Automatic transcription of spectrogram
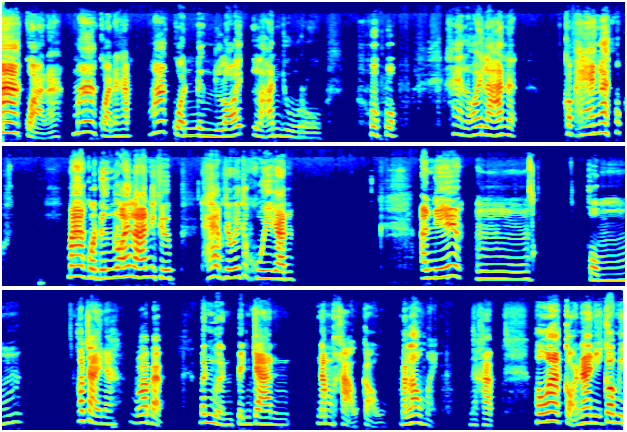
มากกว่านะ มากกว่านะครับ มากกว่า 100 ล้านยูโรแค่ร้อยล้านน่ะ ก็แพงแล้ว มากกว่า100ล้านนี่คือ แทบจะไม่ต้องคุยกัน อันนี้ อืม ผมเข้าใจนะ ว่าแบบมันเหมือนเป็นการนำข่าวเก่ามาเล่าใหม่นะครับ เพราะว่าก่อนหน้านี้ก็มี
